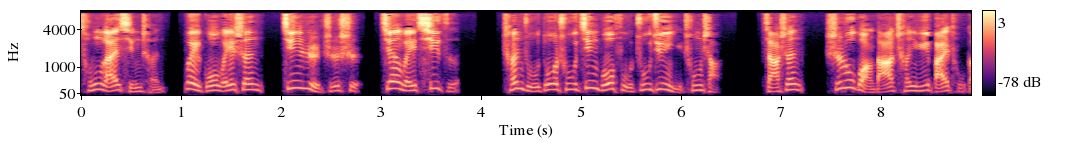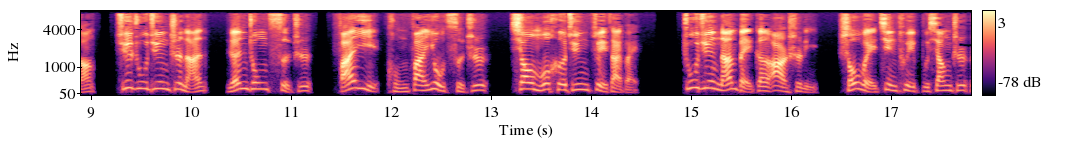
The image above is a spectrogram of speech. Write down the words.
从来行臣，为国为身，今日之事，兼为妻子。臣主多出金伯父诸君以充赏。甲申，时鲁广达臣于白土冈，居诸军之南，人中次之。樊毅、孔范又次之。萧摩诃军最在北，诸军南北更二十里，首尾进退不相知。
